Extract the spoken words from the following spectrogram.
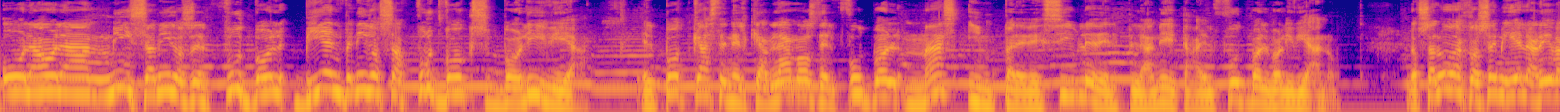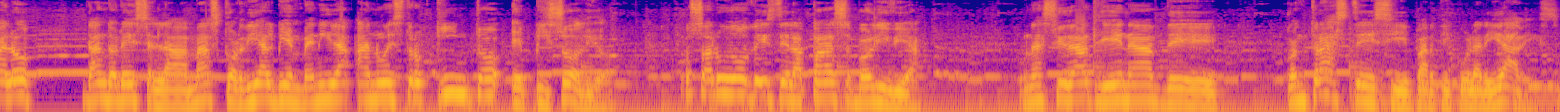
Hola, hola, mis amigos del fútbol, bienvenidos a Footbox Bolivia, el podcast en el que hablamos del fútbol más impredecible del planeta, el fútbol boliviano. Los saluda José Miguel Arevalo, dándoles la más cordial bienvenida a nuestro quinto episodio. Los saludo desde La Paz, Bolivia una ciudad llena de contrastes y particularidades.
